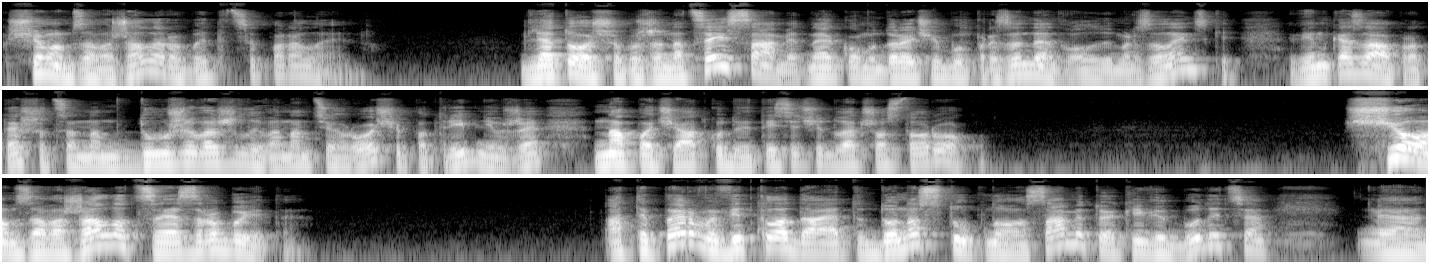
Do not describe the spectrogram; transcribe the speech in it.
Що вам заважало робити це паралельно? Для того, щоб вже на цей саміт, на якому, до речі, був президент Володимир Зеленський, він казав про те, що це нам дуже важливо. Нам ці гроші потрібні вже на початку 2026 року. Що вам заважало це зробити? А тепер ви відкладаєте до наступного саміту, який відбудеться е,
